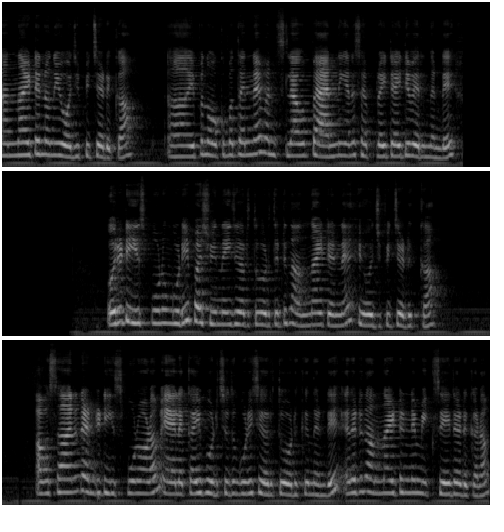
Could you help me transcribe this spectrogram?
നന്നായിട്ട് തന്നെ ഒന്ന് യോജിപ്പിച്ചെടുക്കാം ഇപ്പം നോക്കുമ്പോൾ തന്നെ മനസ്സിലാവും പാനിന് ഇങ്ങനെ സെപ്പറേറ്റ് ആയിട്ട് വരുന്നുണ്ട്. ഒരു ടീസ്പൂണും കൂടി പശുവിൻ നെയ്യ് ചേർത്ത് കൊടുത്തിട്ട് നന്നായിട്ട് തന്നെ യോജിപ്പിച്ചെടുക്കുക അവസാനം രണ്ട് ടീസ്പൂണോളം ഏലക്കായി പൊടിച്ചതും കൂടി ചേർത്ത് കൊടുക്കുന്നുണ്ട്. എന്നിട്ട് നന്നായിട്ട് തന്നെ മിക്സ് ചെയ്തെടുക്കണം.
